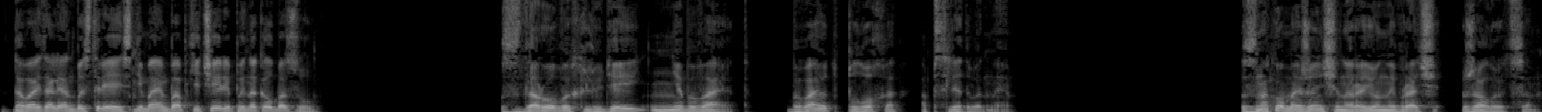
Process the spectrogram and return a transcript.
«Давай, Толян, быстрее, снимаем бабки череп и на колбасу». Здоровых людей не бывает. Бывают плохо обследованные. Знакомая женщина, районный врач, жалуется.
